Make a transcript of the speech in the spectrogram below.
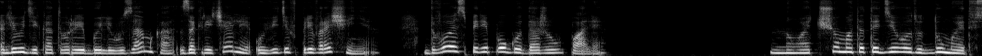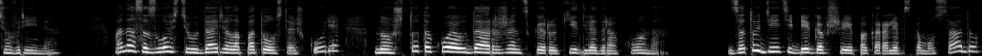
Люди, которые были у замка, закричали, увидев превращение. Двое с перепугу даже упали. «Ну о чем этот идиот думает все время?» Она со злостью ударила по толстой шкуре, но что такое удар женской руки для дракона? Зато дети, бегавшие по королевскому саду,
